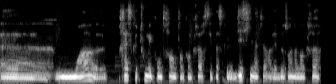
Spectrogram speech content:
Euh, moi, presque tous mes contrats en tant qu'encreur, c'est parce que le dessinateur avait besoin d'un encreur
